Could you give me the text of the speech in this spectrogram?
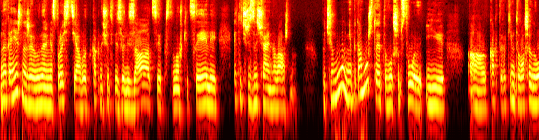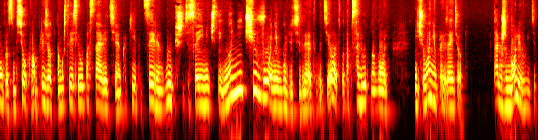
Ну и, конечно же, вы, наверное, меня спросите, а вот как насчет визуализации, постановки целей? Это чрезвычайно важно. Почему? Не потому, что это волшебство и а, как-то каким-то волшебным образом все к вам придет. Потому что если вы поставите какие-то цели, выпишите свои мечты, но ничего не будете для этого делать, вот абсолютно ноль, ничего не произойдет. Также ноль и выйдет.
